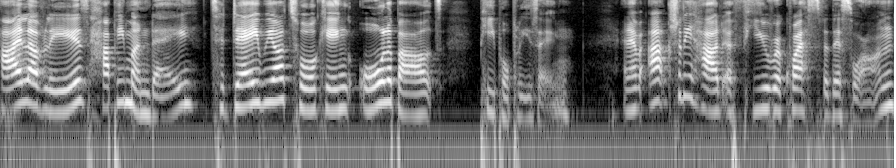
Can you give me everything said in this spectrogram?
Hi, lovelies. Happy Monday. Today we are talking all about people pleasing. And I've actually had a few requests for this one.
